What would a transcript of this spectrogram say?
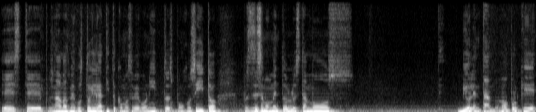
este, pues nada más me gustó el gatito, cómo se ve bonito, esponjosito. Pues desde ese momento lo estamos violentando, ¿no? Porque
